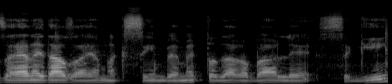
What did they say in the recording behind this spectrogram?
זה היה נהדר, זה היה מקסים, באמת תודה רבה לשגיא,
